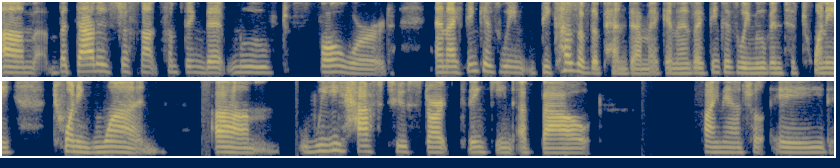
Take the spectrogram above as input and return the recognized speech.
um, but that is just not something that moved forward. And i think as we because of the pandemic and as i think as we move into 2021 um, we have to start thinking about financial aid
